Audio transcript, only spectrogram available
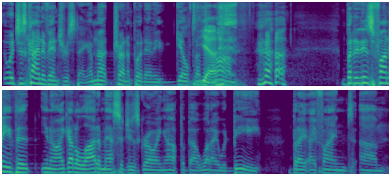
Which is kind of interesting. I'm not trying to put any guilt on Yeah. my mom. but it is funny that, you know, I got a lot of messages growing up about what I would be, but I, I find, um,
